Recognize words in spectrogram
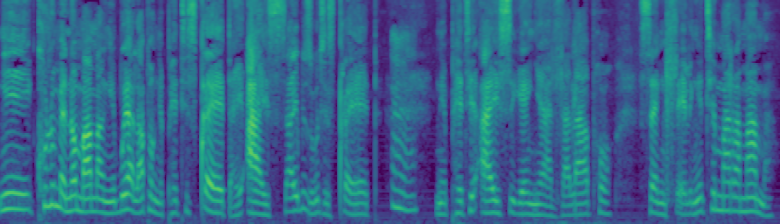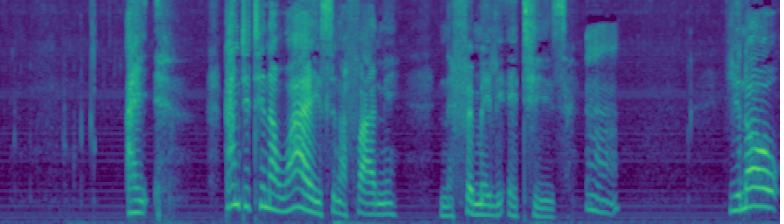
ngikhulume nomama ngibuya lapho ngiphethe isiqeda iice. Ayibiza ukuthi isiqeda. Mm. Ngiphethe ice ke ngiyadla lapho sengihleli ngithi mara mama ay kanti thina why singafani nefamily ethize? Mm. You know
